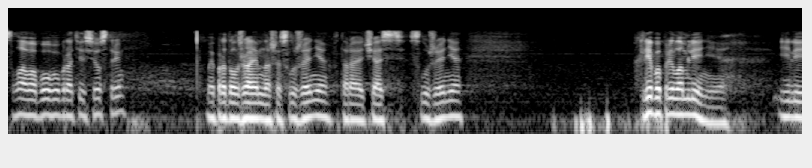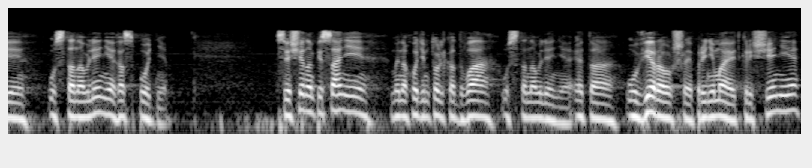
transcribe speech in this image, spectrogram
Слава Богу, братья и сестры! Мы продолжаем наше служение, вторая часть служения. Хлебопреломление или установление Господне. В Священном Писании мы находим только два установления. Это уверовавшие принимают крещение,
